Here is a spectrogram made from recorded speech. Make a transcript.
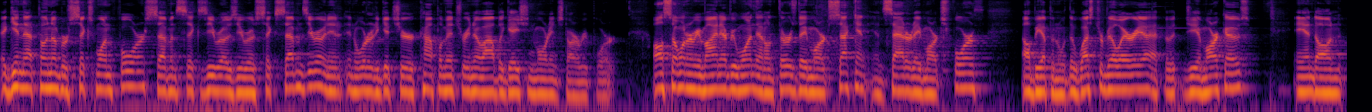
Again, that phone number is 614 760 0670 in order to get your complimentary no obligation Morningstar report. Also, want to remind everyone that on Thursday, March 2nd and Saturday, March 4th, I'll be up in the Westerville area at the Giamarco's. And on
